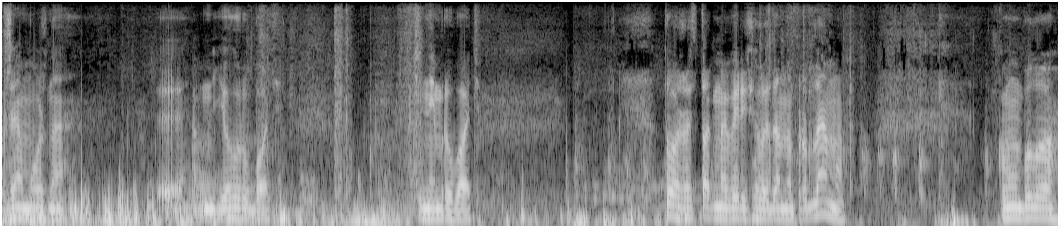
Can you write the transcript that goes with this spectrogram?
Вже можна е, його рубати. Чи ним рубати. Тож, ось так ми вирішили дану проблему. Кому було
